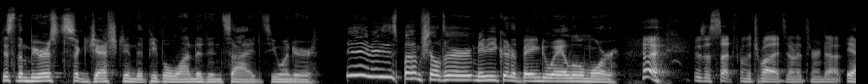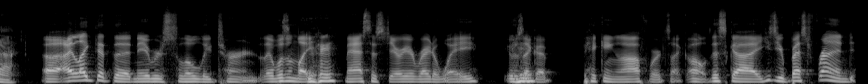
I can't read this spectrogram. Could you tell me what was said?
just the merest suggestion that people wanted inside. So you wonder, eh, maybe this bomb shelter, maybe you could have banged away a little more. it was a set from the Twilight Zone. It turned out. Yeah. Uh, I like that the neighbors slowly turned. It wasn't like Mm-hmm. mass hysteria right away. It was like a picking off where it's like, oh, this guy, he's your best friend.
